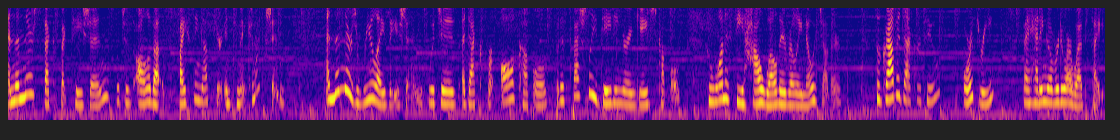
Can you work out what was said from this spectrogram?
And then there's Sexpectations, which is all about spicing up your intimate connection. And then there's Realizations, which is a deck for all couples, but especially dating or engaged couples who want to see how well they really know each other. So grab a deck or two, or three, by heading over to our website,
